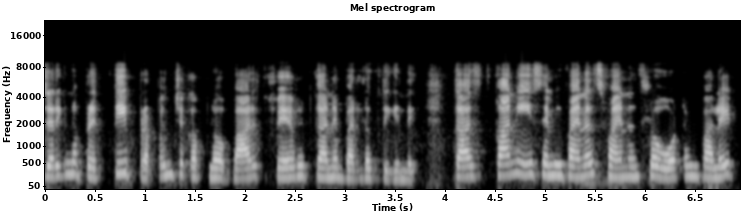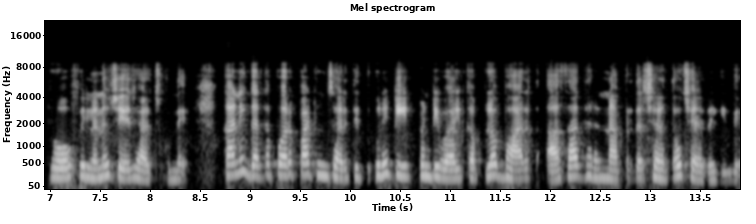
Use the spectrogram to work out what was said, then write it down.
జరిగిన ప్రతి ప్రపంచ కప్లో భారత్ ఫేవరెట్గానే బరిలోకి దిగింది. కా- కానీ సెమీఫైనల్స్ ఫైనల్స్లో ఓటమి పాలై ట్రోఫీలను చేజార్చుకుంది. కానీ గత పొరపాటును సరిదిద్దుకుని టీ ట్వంటీ వరల్డ్ కప్లో భారత్ అసాధారణ ప్రదర్శనతో చెలరేగింది.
